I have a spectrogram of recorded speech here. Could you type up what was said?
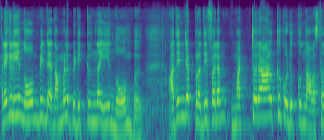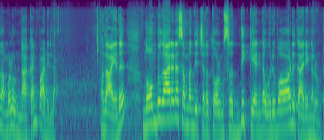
അല്ലെങ്കിൽ ഈ നോമ്പിന്റെ നമ്മൾ പിടിക്കുന്ന ഈ നോമ്പ് അതിന്റെ പ്രതിഫലം മറ്റൊരാൾക്ക് കൊടുക്കുന്ന അവസ്ഥ നമ്മൾ ഉണ്ടാക്കാൻ പാടില്ല. അതായത് നോമ്പുകാരനെ സംബന്ധിച്ചിടത്തോളം ശ്രദ്ധിക്കേണ്ട ഒരുപാട് കാര്യങ്ങളുണ്ട്.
